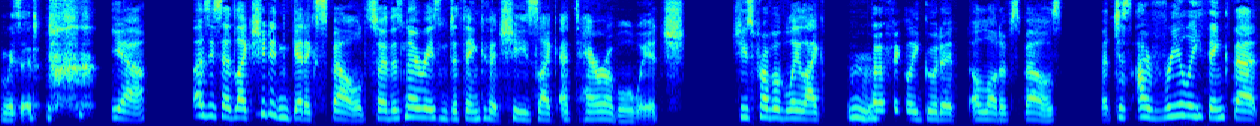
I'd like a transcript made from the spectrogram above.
wizard. Yeah. As you said, like, she didn't get expelled, so there's no reason to think that she's, like, a terrible witch. She's probably, like, Mm. perfectly good at a lot of spells. But just, I really think that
